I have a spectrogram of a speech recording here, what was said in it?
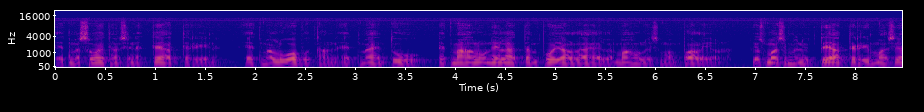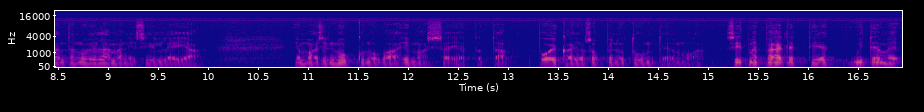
että mä soitan sinne teatteriin, että mä luovutan, että mä en tuu, että mä haluan elää tämän pojan lähellä mahdollisimman paljon. Jos mä olisin mennyt teatteriin, mä olisin antanut elämäni sille ja, ja mä olisin nukkunut vaan himassa ja tota, poika ei olisi oppinut tunteen mua. Sitten me päätettiin, että miten me,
